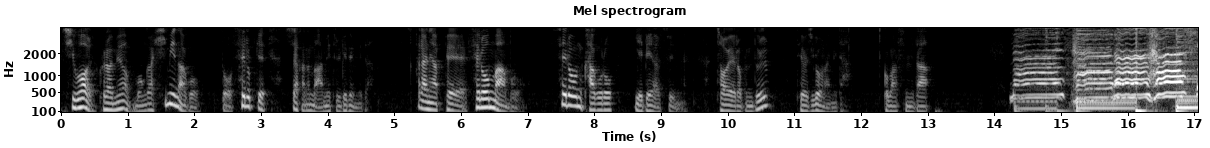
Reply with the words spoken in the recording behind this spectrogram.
10월 그러면 뭔가 힘이 나고 또 새롭게 시작하는 마음이 들게 됩니다. 하나님 앞에 새로운 마음으로 새로운 각오로 예배할 수 있는 저 여러분들 되어지기 원합니다. 고맙습니다. 날 사랑하시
